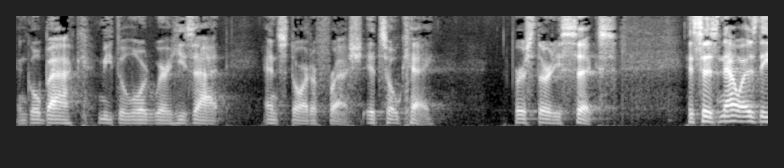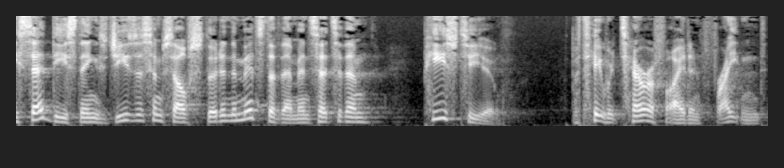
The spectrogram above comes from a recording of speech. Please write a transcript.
and go back, meet the Lord where He's at, and start afresh. It's okay. Verse 36. It says, Now as they said these things, Jesus himself stood in the midst of them and said to them, Peace to you. But they were terrified and frightened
